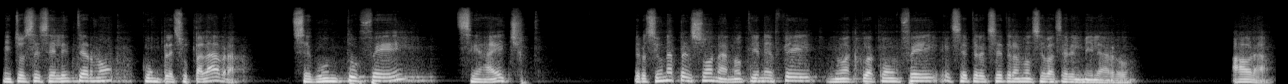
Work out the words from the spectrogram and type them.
Entonces el Eterno cumple su palabra. Según tu fe, se ha hecho. Pero si una persona no tiene fe, no actúa con fe, etcétera, etcétera, no se va a hacer el milagro. Ahora,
